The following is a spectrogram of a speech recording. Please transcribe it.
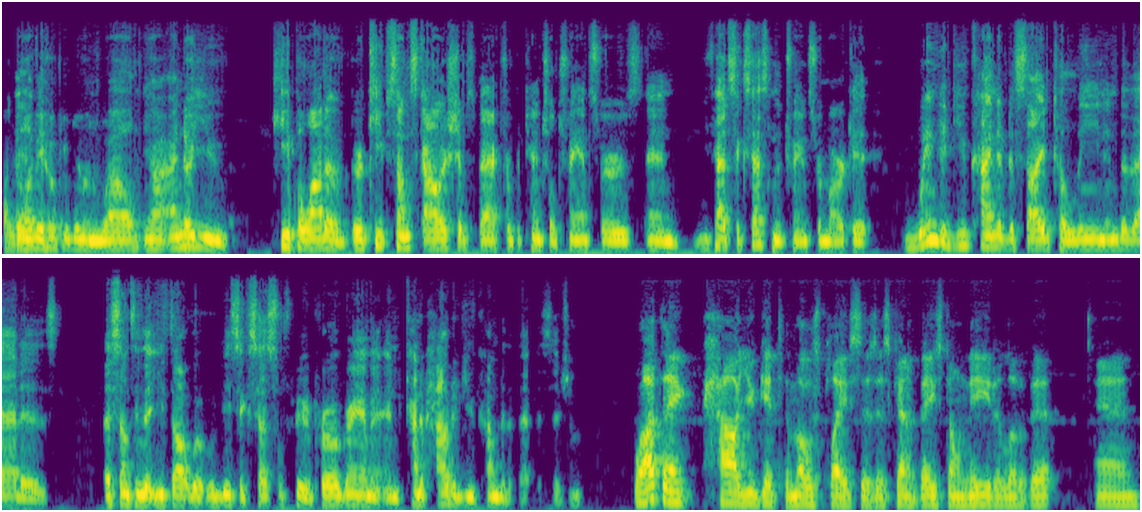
on Hey, deck. Lovie, hope you're doing well. You know, I know you keep a lot of or keep some scholarships back for potential transfers, and you've had success in the transfer market. When did you kind of decide to lean into that as as something that you thought would, would be successful for your program, and, and kind of how did you come to that decision? Well, I think how you get to most places is kind of based on need a little bit. And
